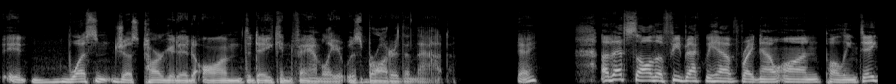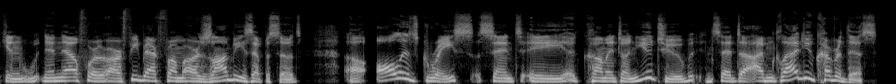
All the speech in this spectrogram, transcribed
it wasn't just targeted on the Dakin family. It was broader than that. Okay uh, that's all the feedback we have right now on Pauline Dakin. And now for our feedback from our zombies episodes. Uh, all is Grace sent a, comment on YouTube and said, uh, I'm glad you covered this.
